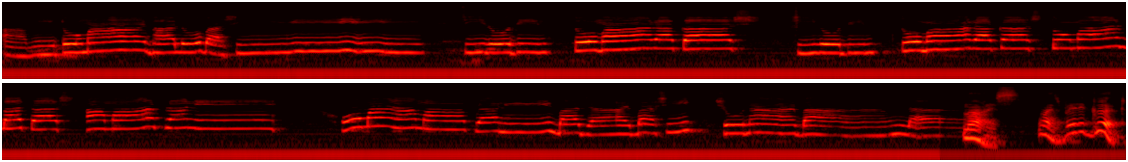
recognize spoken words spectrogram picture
আমি তোমায় ভালোবাসি। চিরদিন তোমার আকাশ, চিরদিন তোমার আকাশ, তোমার বাতাস আমার প্রাণে। ও মা, আমার প্রাণে বাজায় বাসি সোনার বাংলা। Bangla. Nice. Nice. Very good.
